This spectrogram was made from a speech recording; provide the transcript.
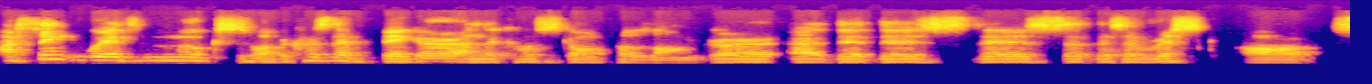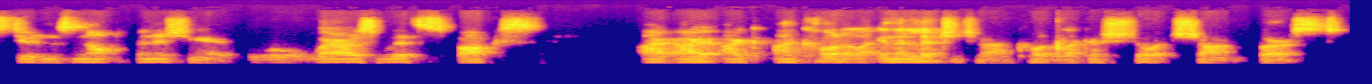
I think with MOOCs as well, because they're bigger and the course is going for longer, uh, there, there's there's a, there's a risk of students not finishing it. Whereas with SPOCs, I, I I call it like in the literature, I call it like a short, sharp burst.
